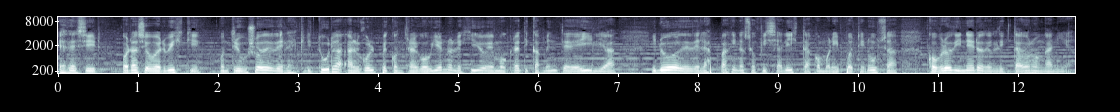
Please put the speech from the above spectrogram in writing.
Es decir, Horacio Berbisky contribuyó desde la escritura al golpe contra el gobierno elegido democráticamente de Ilia y luego desde las páginas oficialistas como la hipotenusa cobró dinero del dictador Onganía,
